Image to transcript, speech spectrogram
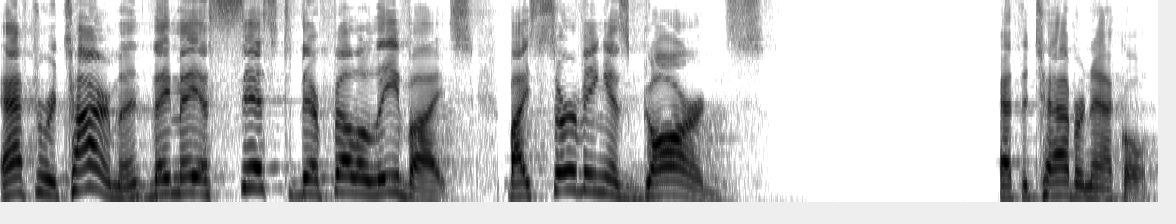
After retirement, they may assist their fellow Levites by serving as guards at the tabernacle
